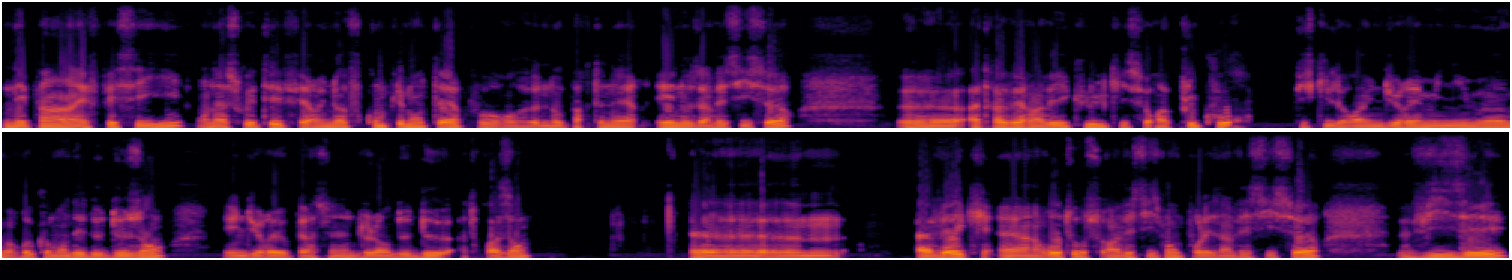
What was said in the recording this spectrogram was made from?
n'est pas un FPCI. On a souhaité faire une offre complémentaire pour euh, nos partenaires et nos investisseurs euh, à travers un véhicule qui sera plus court, puisqu'il aura une durée minimum recommandée de 2 ans et une durée opérationnelle de l'ordre de 2 à 3 ans. Euh, avec un retour sur investissement pour les investisseurs visé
